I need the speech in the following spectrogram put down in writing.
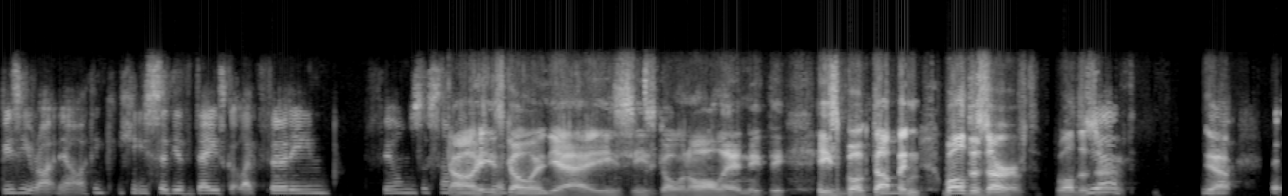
busy right now. I think he said the other day he's got like 13 films or something. Oh, he's, he's going, on. yeah, he's he's going all in. He, he he's booked up mm-hmm. and well deserved. Well deserved. Yeah. yeah. But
